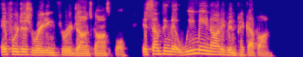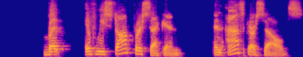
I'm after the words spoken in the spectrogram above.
if we're just reading through John's gospel, is something that we may not even pick up on. But if we stop for a second and ask ourselves,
